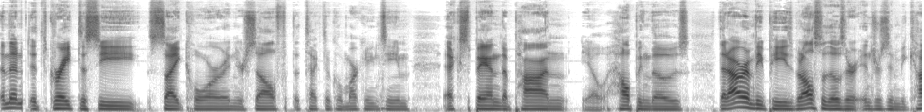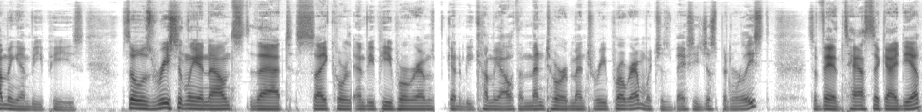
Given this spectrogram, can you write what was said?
And then it's great to see Sitecore and yourself, the technical marketing team, expand upon you know helping those that are MVPs, but also those that are interested in becoming MVPs. So it was recently announced that Sitecore MVP program is going to be coming out with a mentor mentoree program, which has basically just been released. It's a fantastic idea.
